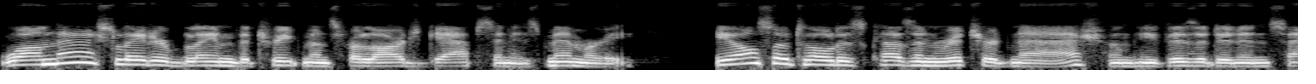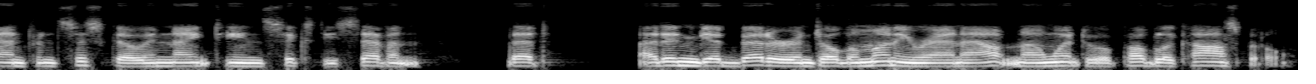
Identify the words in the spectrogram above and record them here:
While Nash later blamed the treatments for large gaps in his memory, he also told his cousin Richard Nash, whom he visited in San Francisco in 1967, that I didn't get better until the money ran out and I went to a public hospital.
